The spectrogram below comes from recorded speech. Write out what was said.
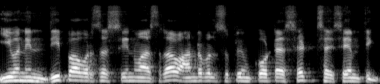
even in Deepa versus Srinivas Rao honourable supreme court has set same thing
